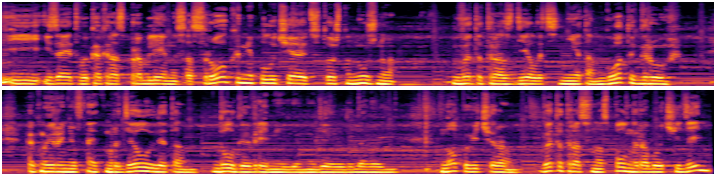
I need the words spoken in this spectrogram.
И из-за этого как раз проблемы со сроками получаются, то, что нужно в этот раз делать не там год игру, как мы Irony of Nightmare делали, там долгое время ее мы делали довольно, но по вечерам. В этот раз у нас полный рабочий день,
